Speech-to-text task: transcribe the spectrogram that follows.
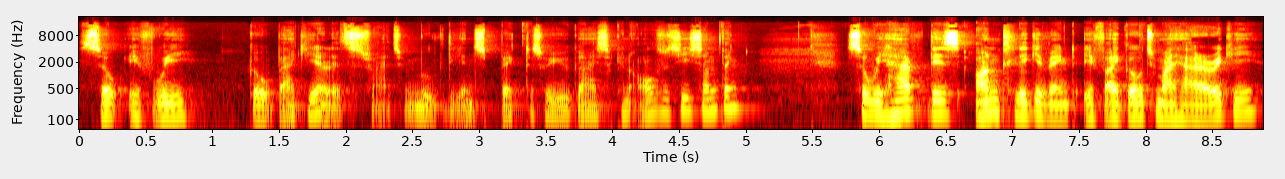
So if we go back here, let's try to move the inspector so you guys can also see something. So we have this on click event. If I go to my hierarchy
